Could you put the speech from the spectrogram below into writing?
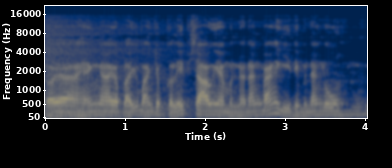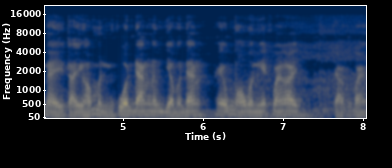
rồi. À, hẹn à, gặp lại các bạn trong clip sau nha. Mình à, đang bán cái gì thì mình đăng luôn. Cái này tại hôm mình quên đăng nên giờ mình đăng. Hãy ủng hộ mình nghe các bạn ơi. Chào các bạn.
